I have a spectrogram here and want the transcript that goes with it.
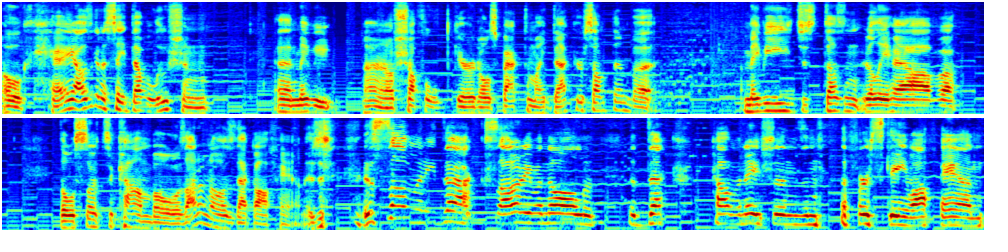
Okay, I was gonna say Devolution, and then maybe, I don't know, shuffle Gyarados back to my deck or something, but maybe he just doesn't really have uh, those sorts of combos. I don't know his deck offhand. There's just there's so many decks. I don't even know all the, the deck combinations in the first game offhand.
